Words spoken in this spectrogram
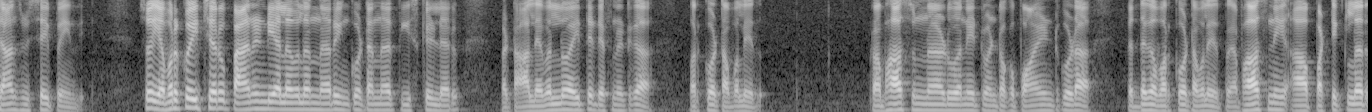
ఛాన్స్ మిస్ అయిపోయింది. సో ఎవరికో ఇచ్చారు పాన్ ఇండియా లెవెల్ అన్నారు ఇంకోటి అన్నారు తీసుకెళ్ళారు బట్ ఆ లెవెల్లో అయితే డెఫినెట్గా వర్కౌట్ అవ్వలేదు. ప్రభాస్ ఉన్నాడు అనేటువంటి ఒక పాయింట్ కూడా పెద్దగా వర్కౌట్ అవ్వలేదు. ప్రభాస్ని ఆ పర్టికులర్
